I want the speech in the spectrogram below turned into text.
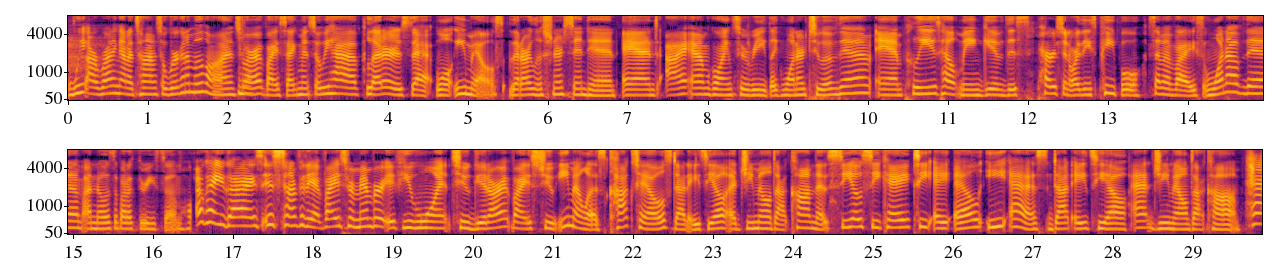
We are running out of time, so we're going to move on to our advice segment. So we have letters that, well, emails that our listeners send in, and I am going to read like one or two of them. And please help me give this person or these people some advice. One of them I know is about a threesome. Okay, you guys, it's time for the advice. Remember, if you want to get our advice, to email us cocktales.atl at gmail.com. That's C O C K T A L E S dot ATL at gmail.com. Hey,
